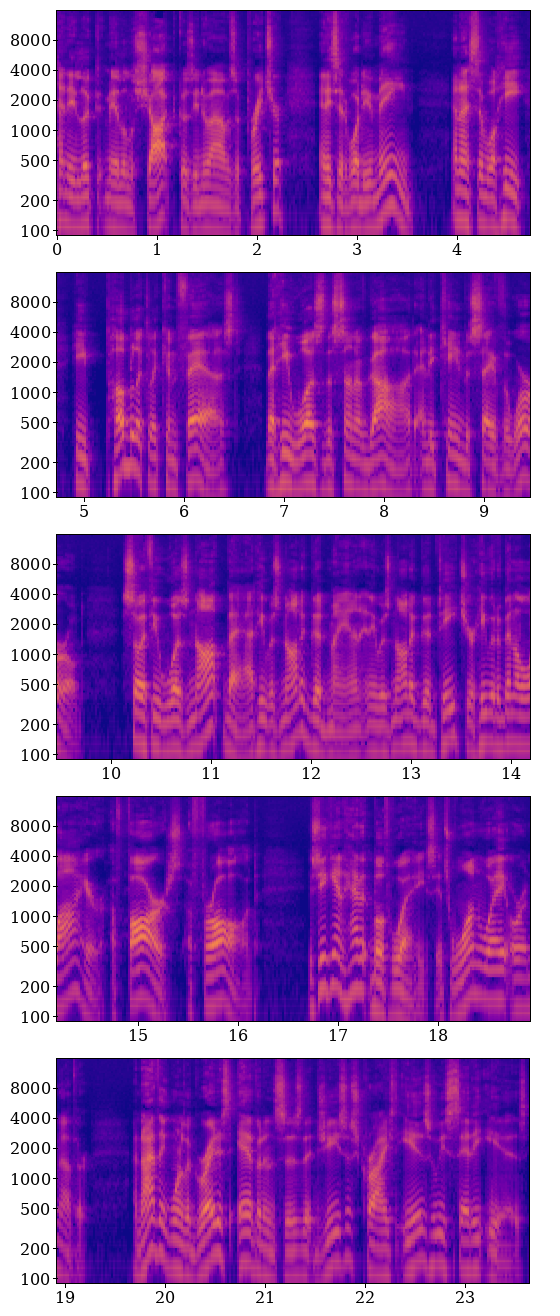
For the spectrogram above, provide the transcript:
And he looked at me a little shocked because he knew I was a preacher. And he said, What do you mean? And I said, Well, he, he publicly confessed that he was the Son of God and he came to save the world. So if he was not that, he was not a good man and he was not a good teacher, he would have been a liar, a farce, a fraud. You see, you can't have it both ways. It's one way or another. And I think one of the greatest evidences that Jesus Christ is who he said he is,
